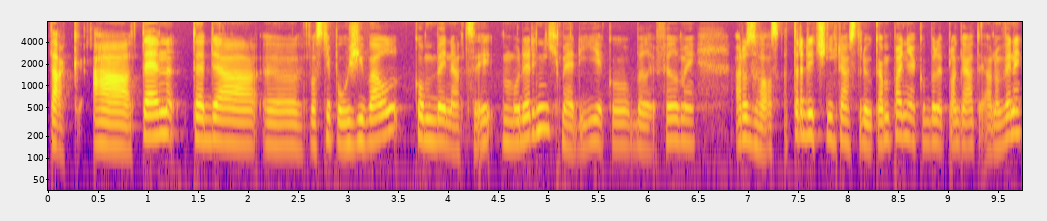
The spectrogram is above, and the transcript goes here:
Tak a ten teda uh, vlastně používal kombinaci moderních médií, jako byly filmy a rozhlas a tradičních nástrojů kampaně, jako byly plagáty a noviny,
